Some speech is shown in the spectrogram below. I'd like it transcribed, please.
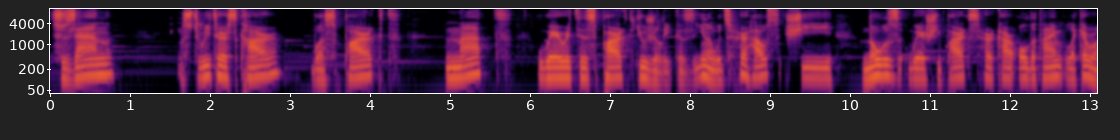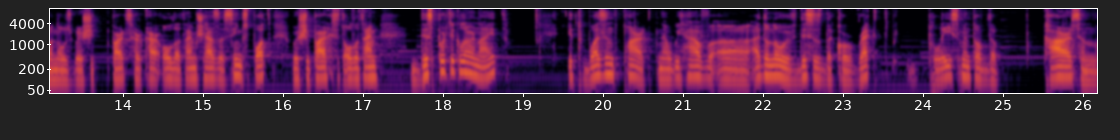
Suzanne Streeter's car was parked not where it is parked usually because you know it's her house. She knows where she parks her car all the time like everyone knows where she parks her car all the time. She has the same spot where she parks it all the time. This particular night it wasn't parked. Now we have uh, i don't know if this is the correct placement of the cars and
